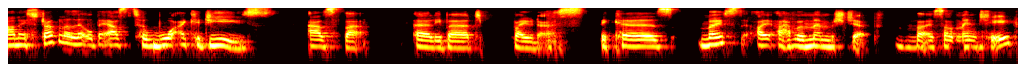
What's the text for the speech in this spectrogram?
and I struggle a little bit as to what I could use as that early bird bonus because most I, I have a membership mm-hmm. that I sell them into,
